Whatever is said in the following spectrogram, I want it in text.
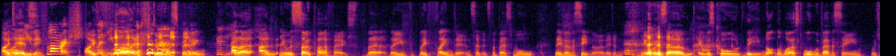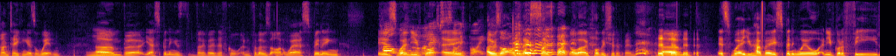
I or did. weaving. flourished I when you flourished doing the spinning, Good and. I, and it was so perfect that they've they flamed it and said it's the best wool they've ever seen. No, they didn't. It was um it was called the not the worst wool we've ever seen, which I'm taking as a win. Mm. Um, but yeah, spinning is very very difficult, and for those that aren't aware, spinning is Carl when you've got a. bike. I was not on an exercise bike, although I probably should have been. Um, it's where you have a spinning wheel and you've got to feed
